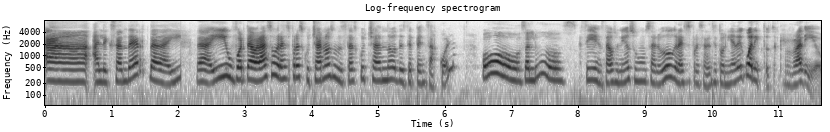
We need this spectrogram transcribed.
a Alexander Dadaí. Dadaí, un fuerte abrazo, gracias por escucharnos. Nos está escuchando desde Pensacola. Oh, saludos. Sí, en Estados Unidos un saludo, gracias por estar en sintonía de Guaritos Radio.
